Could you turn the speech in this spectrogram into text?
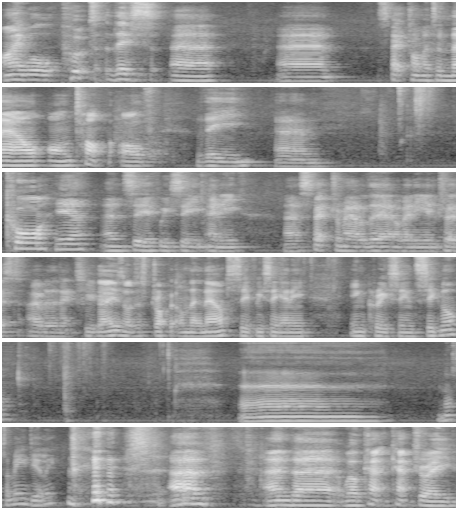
I will put this uh, um, spectrometer now on top of the um, core here and see if we see any uh, spectrum out of there of any interest over the next few days. I'll just drop it on there now to see if we see any increase in signal. Uh, not immediately. um, and uh, we'll ca capture a,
